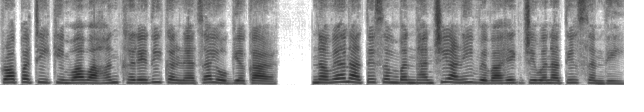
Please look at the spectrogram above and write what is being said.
प्रॉपर्टी किंवा वाहन खरेदी करण्याचा योग्य काळ. नव्या नातेसंबंधांची आणि वैवाहिक जीवनातील संधी.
